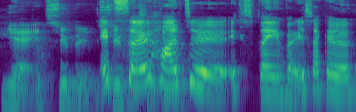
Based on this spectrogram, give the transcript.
Yeah, it's super. It's super so chickeny. hard to explain, but it's like a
